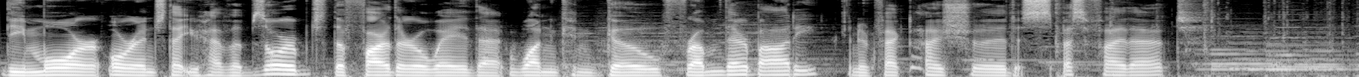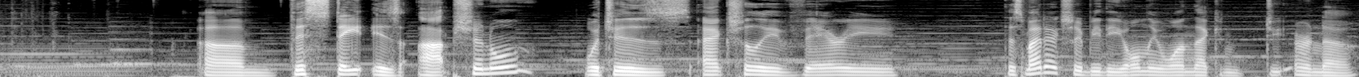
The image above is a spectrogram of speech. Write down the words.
the more orange that you have absorbed, the farther away that one can go from their body. And in fact, I should specify that. Um, this state is optional, which is actually very... This might actually be the only one that can do... Or no.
